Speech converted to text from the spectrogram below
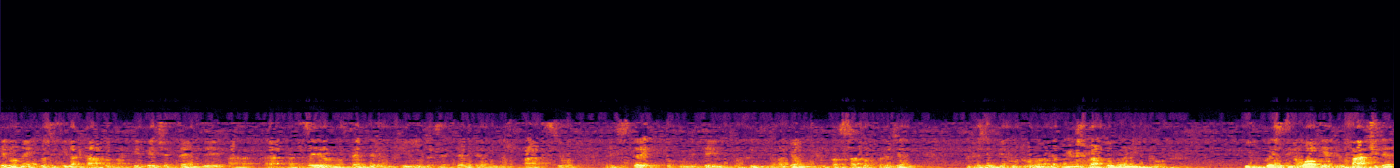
che non è così dilatato ma che invece tende a, a, a zero, non tende all'infinito, cioè tende a uno spazio ristretto come tempo, quindi non abbiamo più passato per esempio il futuro, abbiamo uno stato unico. In questi luoghi è più facile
